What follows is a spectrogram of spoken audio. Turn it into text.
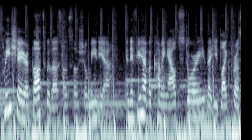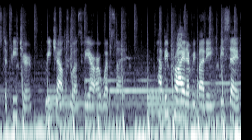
Please share your thoughts with us on social media. And if you have a coming out story that you'd like for us to feature, reach out to us via our website. Happy Pride, everybody. Be safe.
